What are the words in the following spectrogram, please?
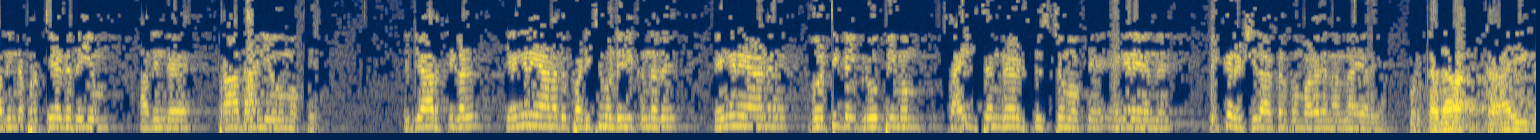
അതിന്റെ പ്രത്യേകതയും അതിന്റെ പ്രാധാന്യവുമൊക്കെ. വിദ്യാർത്ഥികൾ എങ്ങനെയാണ് അത് പഠിച്ചുകൊണ്ടിരിക്കുന്നത്? എങ്ങനെയാണ് വെർട്ടിക്കൽ ഗ്രൂപ്പിങ്ങും ചൈൽഡ് സെന്റേർഡ് സിസ്റ്റം ഒക്കെ എങ്ങനെയെന്ന് മിക്ക രക്ഷിതാക്കൾക്കും വളരെ നന്നായി അറിയാം. കല കായിക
